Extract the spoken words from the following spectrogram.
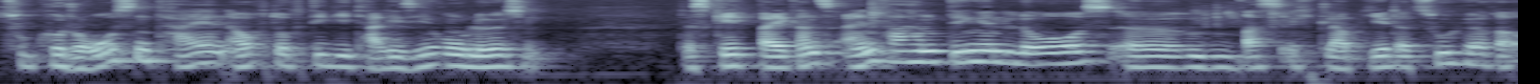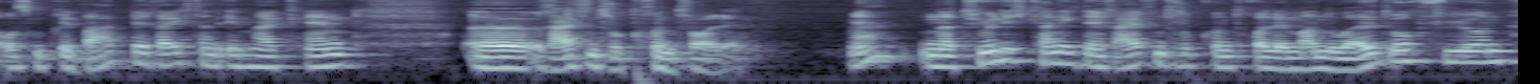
zu großen Teilen auch durch Digitalisierung lösen. Das geht bei ganz einfachen Dingen los, äh, was ich glaube, jeder Zuhörer aus dem Privatbereich dann eben erkennt, äh, Reifendruckkontrolle. Ja, natürlich kann ich eine Reifendruckkontrolle manuell durchführen,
